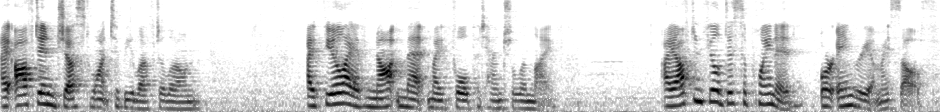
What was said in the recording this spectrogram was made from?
I often just want to be left alone. I feel I have not met my full potential in life. I often feel disappointed or angry at myself.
